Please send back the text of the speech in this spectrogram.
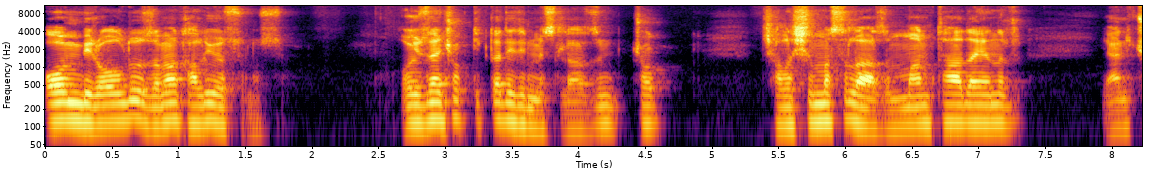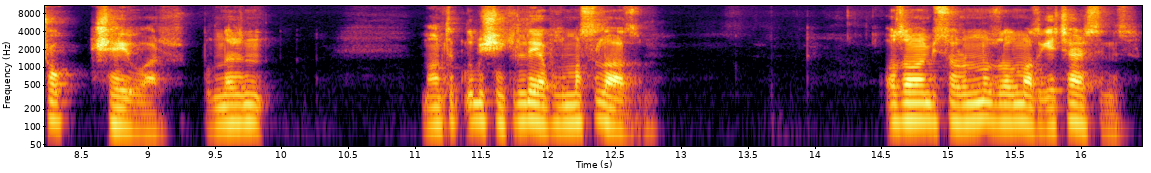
11 olduğu zaman kalıyorsunuz. O yüzden çok dikkat edilmesi lazım. Çok çalışılması lazım. Mantığa dayanır. Yani çok şey var. Bunların mantıklı bir şekilde yapılması lazım. O zaman bir sorununuz olmaz. Geçersiniz.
